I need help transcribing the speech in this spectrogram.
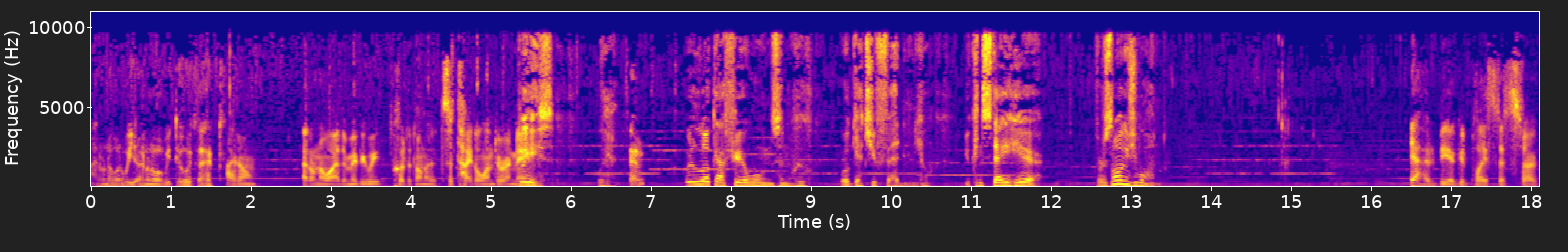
I don't know what we. I don't know what we do with that. I don't. I don't know either. Maybe we put it on a. It's a title under our name. Please, we, we'll look after your wounds and we'll we'll get you fed and you you can stay here for as long as you want. Yeah, it'd be a good place to start.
